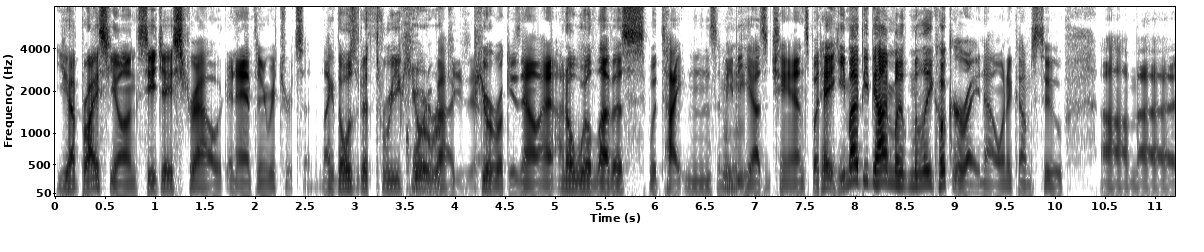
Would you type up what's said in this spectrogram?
you have Bryce Young, C.J. Stroud, and Anthony Richardson. Like those are the three Pure quarterback rookies, yeah. pure rookies. Now I, I know Will Levis with Titans, and maybe Mm-hmm. he has a chance, but hey, he might be behind Malik Hooker right now when it comes to um, uh,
